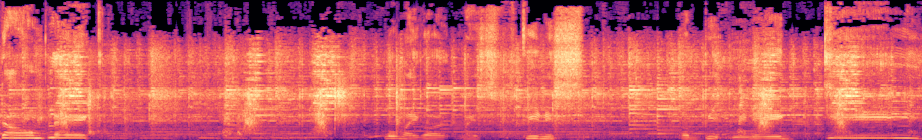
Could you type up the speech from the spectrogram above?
Down, Blake! Oh my god, my screen is a bit laggy.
